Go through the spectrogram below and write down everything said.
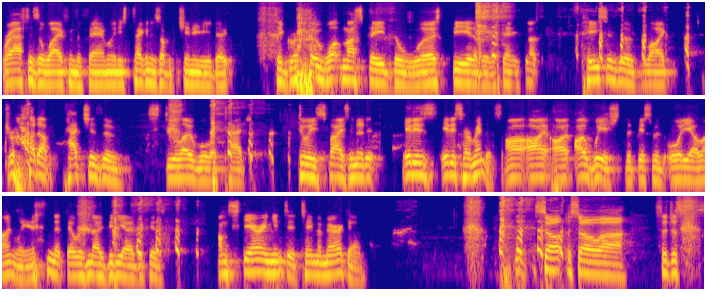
Raf is away from the family, and he's taken this opportunity to to grow what must be the worst beard I've ever seen. He's got pieces of like dried up patches of stilo wool attached to his face, and it it is it is horrendous. I, I, I wish that this was audio only and that there was no video because I'm staring into Team America. So so uh, so just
